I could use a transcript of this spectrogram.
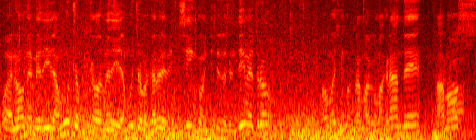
Bueno, de medida, mucho pescado de medida, mucho pescado de 25, 27 centímetros. Vamos a ver si encontramos algo más grande. Vamos.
